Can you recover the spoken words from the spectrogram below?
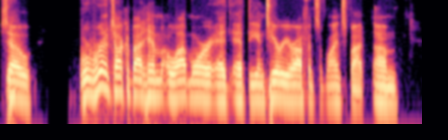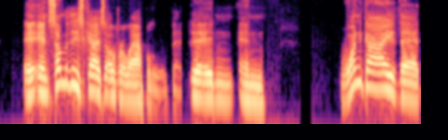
So we're, we're going to talk about him a lot more at, at the interior offensive line spot. Um, and, and some of these guys overlap a little bit. And, and one guy that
